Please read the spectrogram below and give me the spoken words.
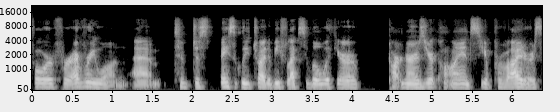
forward for everyone um, to just basically try to be flexible with your partners, your clients, your providers.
